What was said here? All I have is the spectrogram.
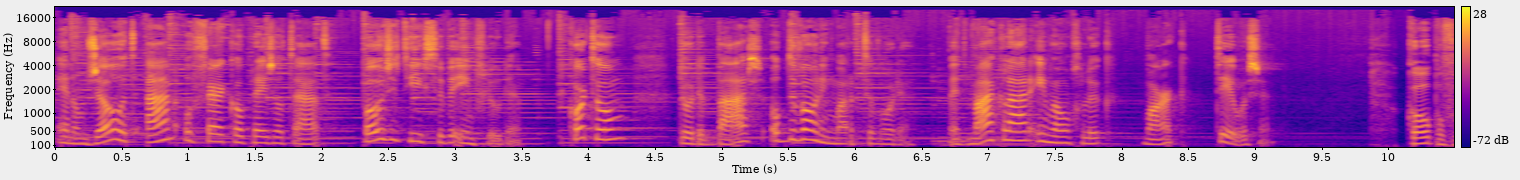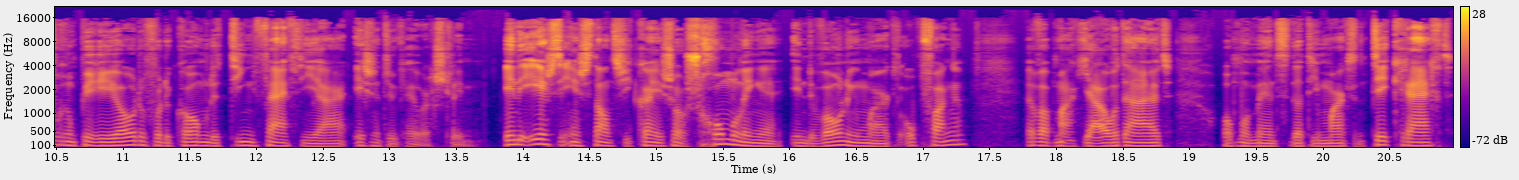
en om zo het aan- of verkoopresultaat positief te beïnvloeden. Kortom, door de baas op de woningmarkt te worden. Met makelaar in woongeluk Mark Theeuwissen. Kopen voor een periode voor de komende 10, 15 jaar is natuurlijk heel erg slim. In de eerste instantie kan je zo schommelingen in de woningmarkt opvangen. En Wat maakt jou het uit op het moment dat die markt een tik krijgt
